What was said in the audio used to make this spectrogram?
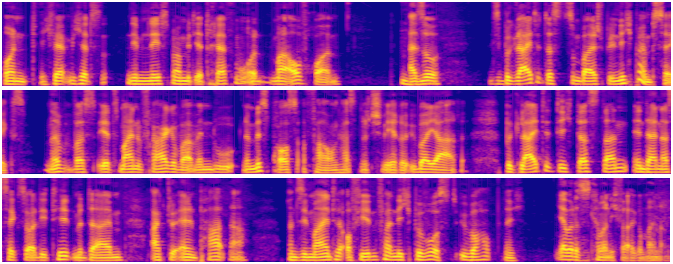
Und ich werde mich jetzt demnächst mal mit ihr treffen und mal aufräumen. Also sie begleitet das zum Beispiel nicht beim Sex. Ne, was jetzt meine Frage war, wenn du eine Missbrauchserfahrung hast, eine schwere, über Jahre, begleitet dich das dann in deiner Sexualität mit deinem aktuellen Partner? Und sie meinte, auf jeden Fall nicht bewusst, überhaupt nicht. Ja, aber das kann man nicht verallgemeinern.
